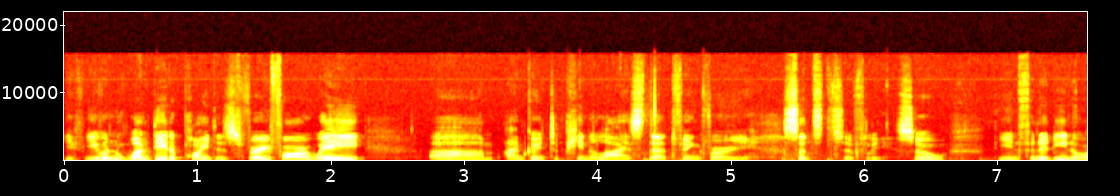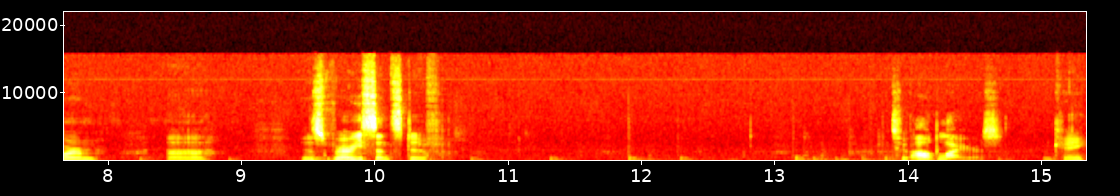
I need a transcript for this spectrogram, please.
If even one data point is very far away, um, I'm going to penalize that thing very sensitively. So the infinity norm uh, is very sensitive to outliers, okay?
